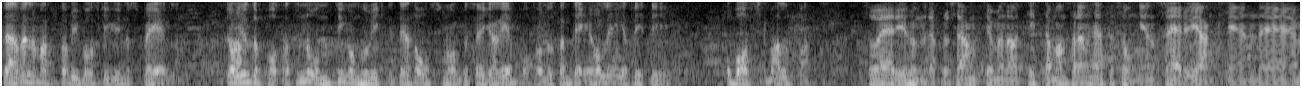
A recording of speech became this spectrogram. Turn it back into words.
Det är väl en match där vi bara ska gå in och spela. Det har ju inte pratats någonting om hur viktigt det är att Arsenal besegrar Everton, utan det har legat lite i och bara skvalpat. Så är det ju 100 procent. Jag menar, tittar man på den här säsongen så är det ju egentligen, eh,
